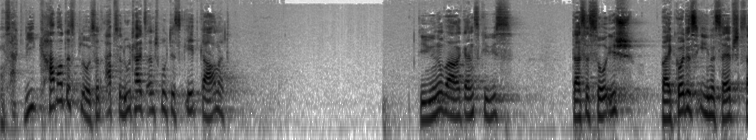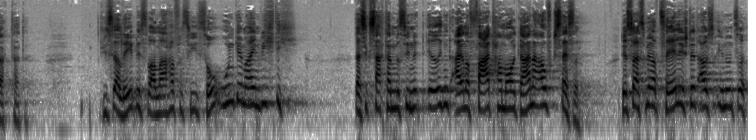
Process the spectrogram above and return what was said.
Man sagt, wie kann man das bloß? Ein Absolutheitsanspruch, das geht gar nicht. Die Jünger waren ganz gewiss, dass es so ist, weil Gott es ihnen selbst gesagt hatte. Dieses Erlebnis war nachher für sie so ungemein wichtig, dass sie gesagt haben, wir sind nicht irgendeiner Fata Morgana aufgesessen. Das, was wir erzählen, ist nicht aus, in unserer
